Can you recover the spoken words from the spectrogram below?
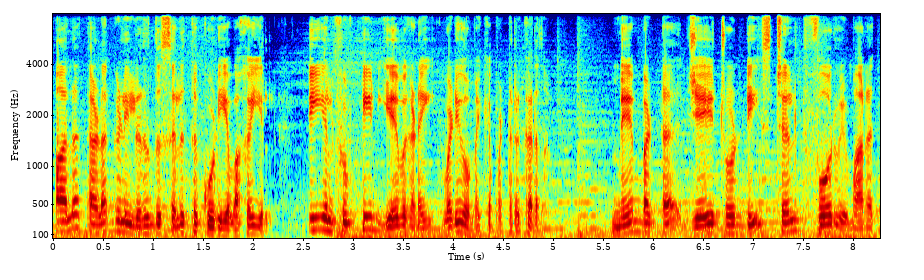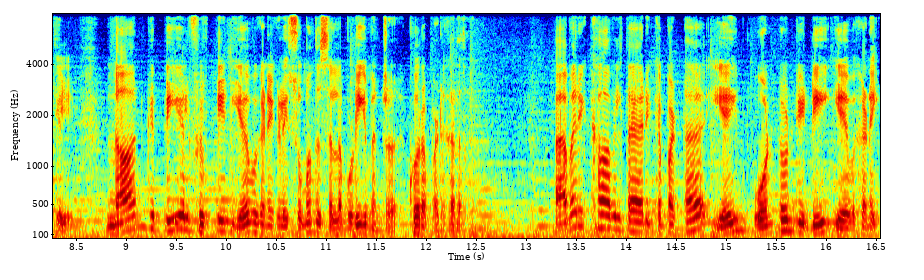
பல தளங்களில் இருந்து செலுத்தக்கூடிய வகையில் பிஎல் பிப்டீன் ஏவுகணை வடிவமைக்கப்பட்டிருக்கிறது. மேம்பட்ட ஜே டுவெண்டி ஸ்டெல்த் போர் விமானத்தில் நான்கு பிஎல் பிப்டீன் ஏவுகணைகளை சுமந்து செல்ல முடியும் என்று கூறப்படுகிறது. அமெரிக்காவில் தயாரிக்கப்பட்ட எய்ம் ஒன் டுவெண்டி டி ஏவுகணை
